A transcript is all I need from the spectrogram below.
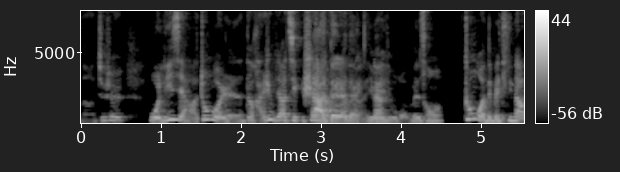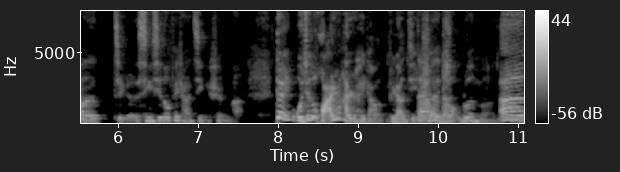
呢？就是我理解哈，中国人都还是比较谨慎的，对对对，因为我们从。中国那边听到的这个信息都非常谨慎吧？对，我觉得华人还是非常非常谨慎的。大家会讨论吗？啊，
